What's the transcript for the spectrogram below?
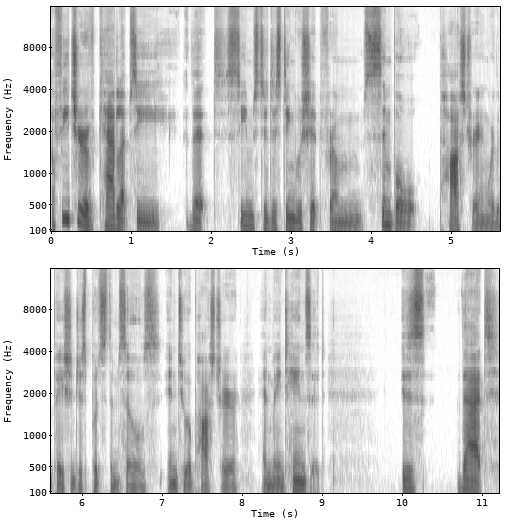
A feature of catalepsy that seems to distinguish it from simple posturing, where the patient just puts themselves into a posture and maintains it, is that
